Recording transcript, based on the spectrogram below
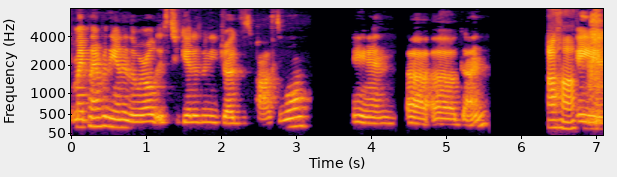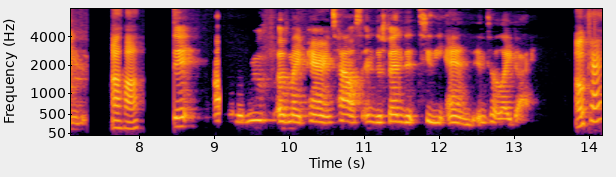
my plan for the end of the world is to get as many drugs as possible and uh, a gun Uh huh. and Uh huh. sit on the roof of my parents' house and defend it to the end until I die. Okay.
